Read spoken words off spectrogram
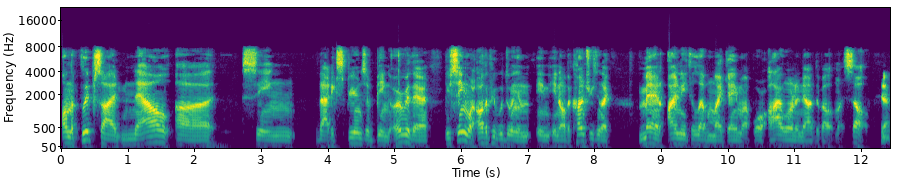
On the flip side, now uh, seeing that experience of being over there, you're seeing what other people are doing in, in, in other countries, and like, man, I need to level my game up, or I want to now develop myself Yeah.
